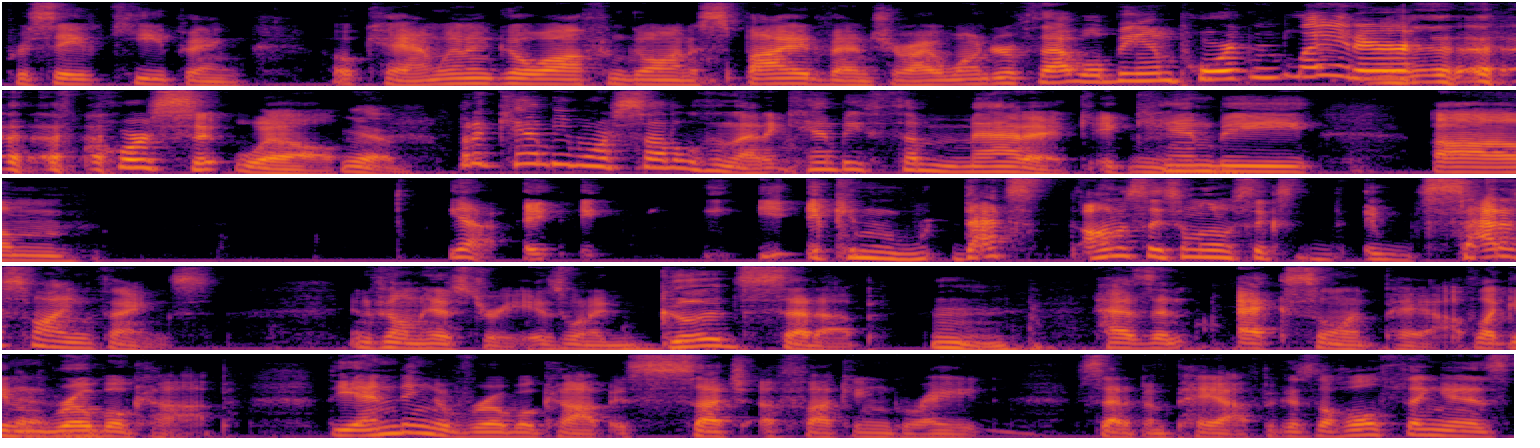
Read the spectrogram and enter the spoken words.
for safekeeping. Okay, I'm gonna go off and go on a spy adventure. I wonder if that will be important later. of course it will. Yeah. But it can be more subtle than that. It can be thematic. It can be um yeah, it, it it can that's honestly some of the most satisfying things in film history is when a good setup has an excellent payoff like in robocop the ending of robocop is such a fucking great setup and payoff because the whole thing is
